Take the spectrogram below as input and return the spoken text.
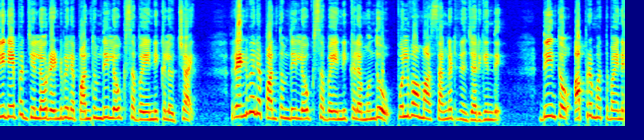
ఈ నేపథ్యంలో రెండు వేల పంతొమ్మిది లోక్సభ ఎన్నికలొచ్చాయి. రెండు వేల పంతొమ్మిది లోక్సభ ఎన్నికల ముందు పుల్వామా సంఘటన జరిగింది. దీంతో అప్రమత్తమైన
